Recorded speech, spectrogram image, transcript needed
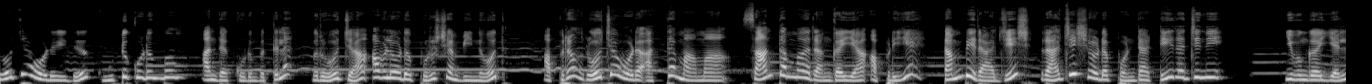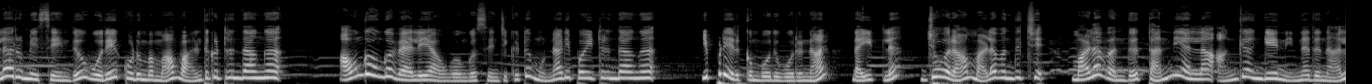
ரோஜாவோட இது கூட்டு குடும்பம். அந்த குடும்பத்துல ரோஜா அவளோட புருஷன் வினோத் அப்புறம் ரோஜாவோட அத்தை மாமா சாந்தம்மா ரங்கையா அப்படியே தம்பி ராஜேஷ் ராஜேஷோட பொண்டாட்டி ரஜினி. இவங்க எல்லாருமே சேர்ந்து ஒரே குடும்பமா வாழ்ந்துகிட்டு இருந்தாங்க. அவங்கவுங்க வேலையை அவங்கவுங்க செஞ்சுக்கிட்டு முன்னாடி போயிட்டு இருந்தாங்க. இப்படி இருக்கும்போது ஒரு நாள் நைட்ல ஜோரா மழை வந்துச்சு. மழை வந்து தண்ணி எல்லாம் அங்கங்கே நின்னதுனால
